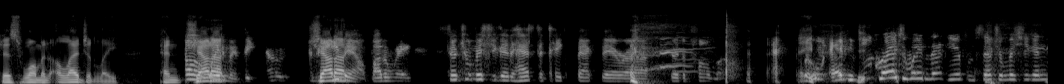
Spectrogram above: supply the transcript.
this woman allegedly, and Oh, shout out. The, uh, the shout out- by the way, Central Michigan has to take back their uh, their diploma. and if you graduated that year from Central Michigan,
